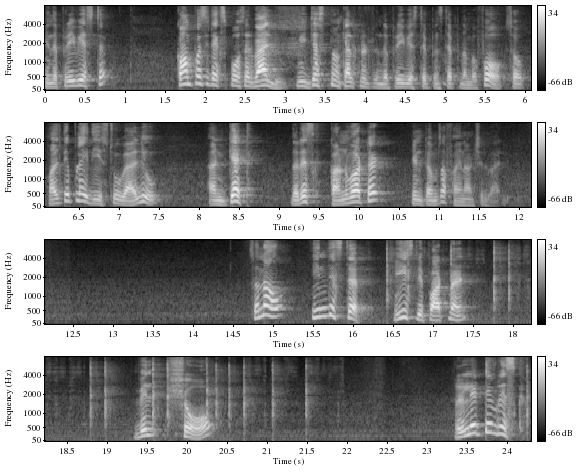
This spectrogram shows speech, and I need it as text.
in the previous step. Composite exposure value we just now calculated in the previous step in step number 4. So, multiply these two value and get the risk converted in terms of financial value. So, now in this step, each department will show relative risk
